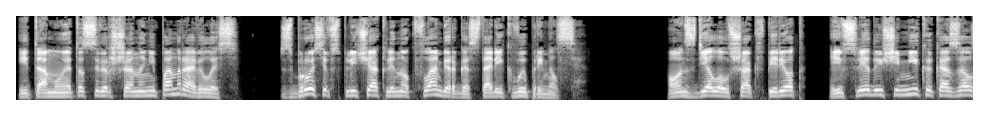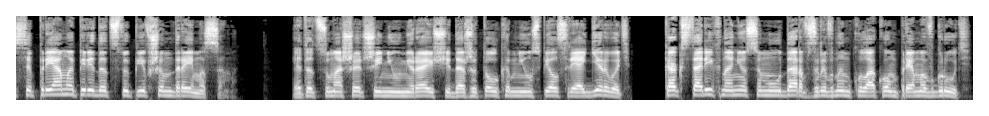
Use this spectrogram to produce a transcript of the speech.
И тому это совершенно не понравилось. Сбросив с плеча клинок Фламберга, старик выпрямился. Он сделал шаг вперед и в следующий миг оказался прямо перед отступившим Дреймосом. Этот сумасшедший неумирающий даже толком не успел среагировать, как старик нанес ему удар взрывным кулаком прямо в грудь.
